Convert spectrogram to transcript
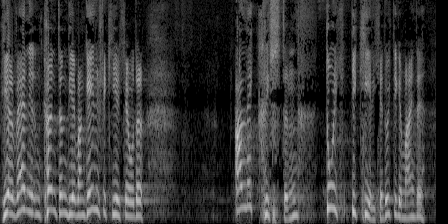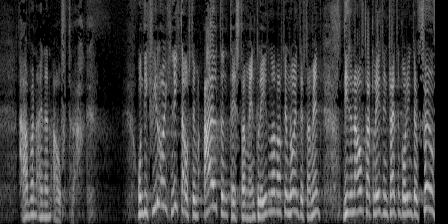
hier erwähnen könnten, die evangelische Kirche oder alle Christen durch die Kirche, durch die Gemeinde haben einen Auftrag. Und ich will euch nicht aus dem Alten Testament lesen, sondern aus dem Neuen Testament diesen Auftrag lesen in 2. Korinther 5,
